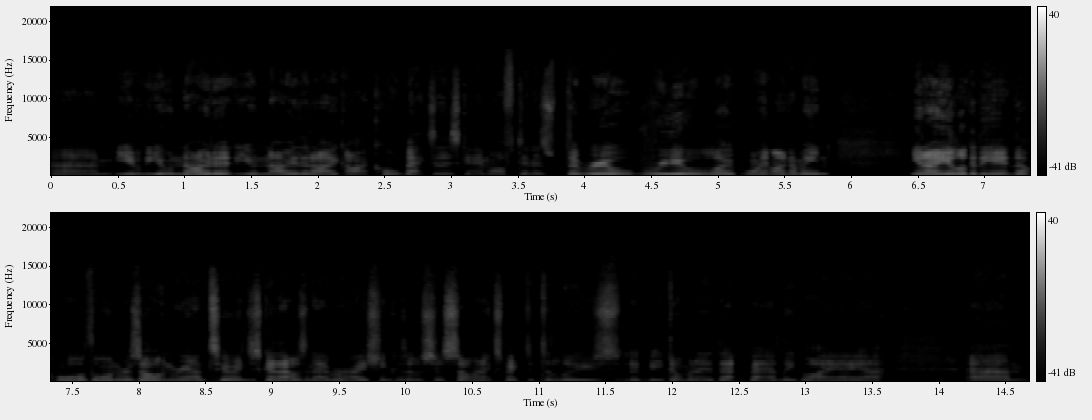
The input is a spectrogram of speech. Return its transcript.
um, you you'll know that you'll know that I I call back to this game often as the real real low point. Like I mean. You know, you look at the the Hawthorn result in round two and just go, that was an aberration because it was just so unexpected to lose, be dominated that badly by a uh, um,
